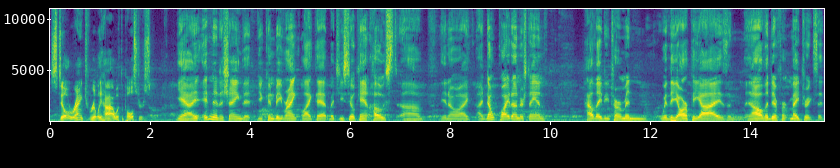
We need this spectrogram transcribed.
still ranked really high with the pollsters. Yeah, isn't it a shame that you can be ranked like that, but you still can't host? Um, you know, I, I don't quite understand how they determine with the RPIs and, and all the different matrix. It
